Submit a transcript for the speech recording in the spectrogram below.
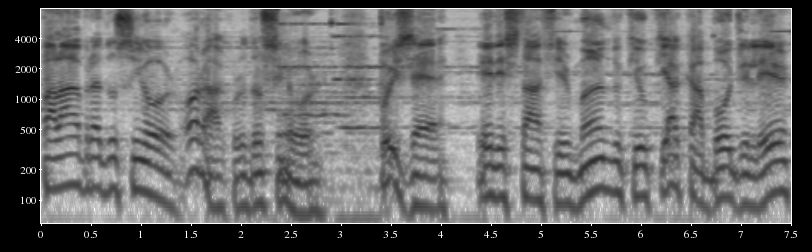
Palavra do Senhor, oráculo do Senhor. Pois é, ele está afirmando que o que acabou de ler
